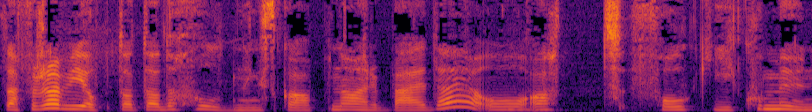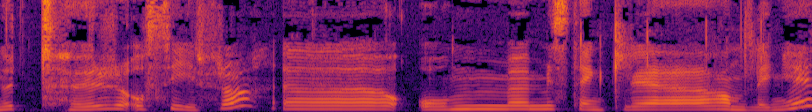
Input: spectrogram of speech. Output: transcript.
Derfor er vi opptatt av det holdningsskapende arbeidet, og at folk i kommuner tør å si ifra eh, om mistenkelige handlinger.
